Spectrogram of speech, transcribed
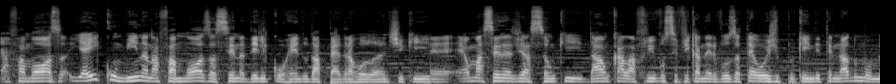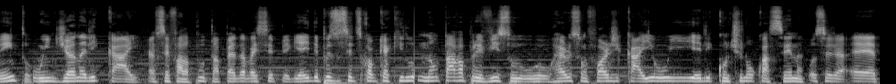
a famosa. E aí combina na famosa famosa cena dele correndo da pedra rolante, que é, é uma cena de ação que dá um calafrio e você fica nervoso até hoje, porque em determinado momento o Indiana ele cai. Aí você fala, puta, a pedra vai ser pega. E aí depois você descobre que aquilo não estava previsto. O Harrison Ford caiu e ele continuou com a cena. Ou seja, é,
